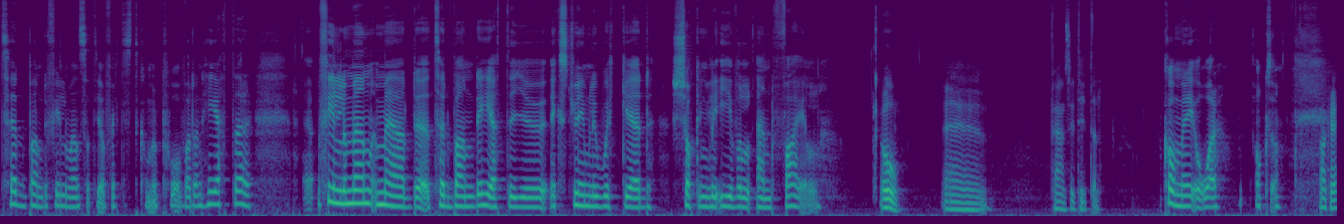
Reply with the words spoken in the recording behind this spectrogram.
Ted Bundy-filmen så att jag faktiskt kommer på vad den heter. Filmen med Ted Bundy heter ju Extremely Wicked Shockingly Evil and Vile. Oh, eh, fancy titel. Kommer i år också. Okej. Okay.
